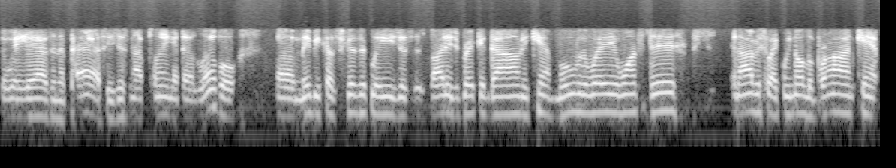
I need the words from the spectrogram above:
the way he has in the past. He's just not playing at that level. Uh, maybe because physically, he just his body's breaking down. He can't move the way he once did. And obviously, like we know, LeBron can't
